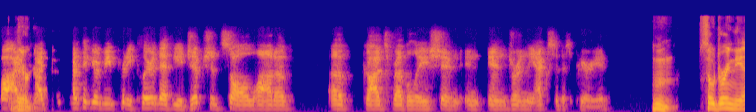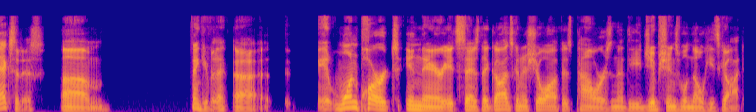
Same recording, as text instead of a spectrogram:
Well, I, their I, God. I think it would be pretty clear that the Egyptians saw a lot of of God's revelation in, in during the Exodus period. Hmm. So during the Exodus, um, thank you for that. Uh, it, one part in there it says that God's going to show off His powers and that the Egyptians will know He's God.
